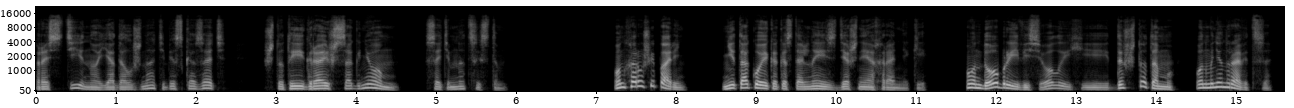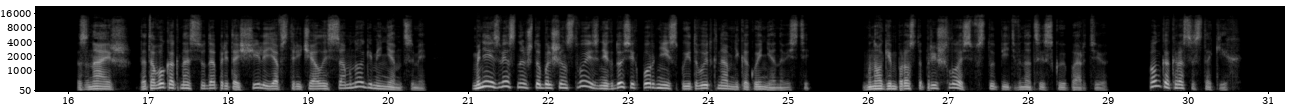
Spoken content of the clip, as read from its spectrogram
«Прости, но я должна тебе сказать, что ты играешь с огнем, с этим нацистом. Он хороший парень, не такой, как остальные здешние охранники. Он добрый и веселый, и... Да что там, он мне нравится. Знаешь, до того, как нас сюда притащили, я встречалась со многими немцами. Мне известно, что большинство из них до сих пор не испытывают к нам никакой ненависти. Многим просто пришлось вступить в нацистскую партию. Он как раз из таких.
